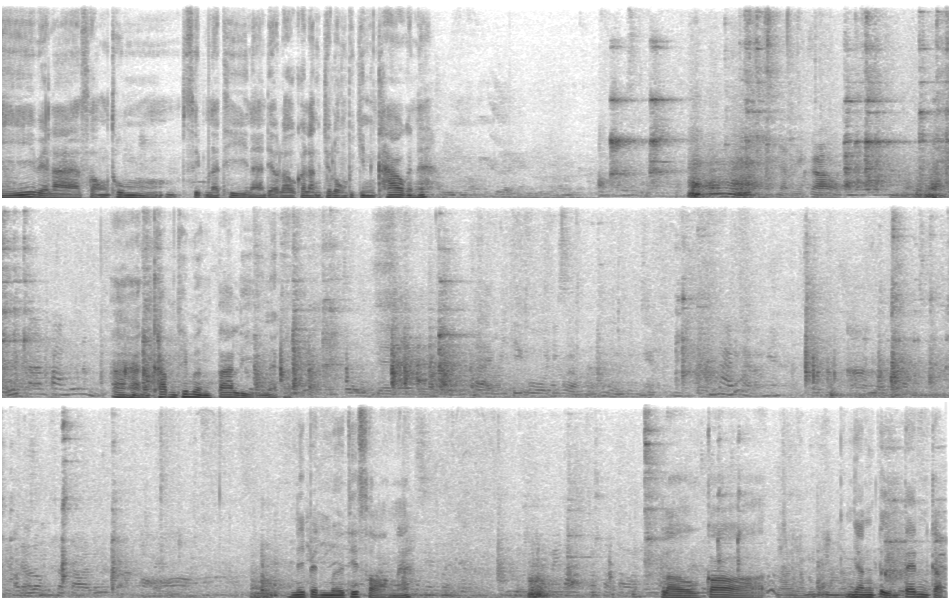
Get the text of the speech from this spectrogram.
นี้เวลาสองทุ่มสิบนาทีนะ เดี๋ยวเรากำลังจะลงไปกินข้าวกันนะอย่างนี้เก้าว อาหารค่ำที่เมืองต้าหลีนะครับ ถ่ายวิดีโอดีกว่ามันเหมือนอย่างเงี้ยถ่ายถ่ายแล้วไงอ่าลงเดี๋ยวจะลงสตอรี่อ๋อนี่เป็นมื้อที่สองนะ เราก็ยังตื่นเต้นกับ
